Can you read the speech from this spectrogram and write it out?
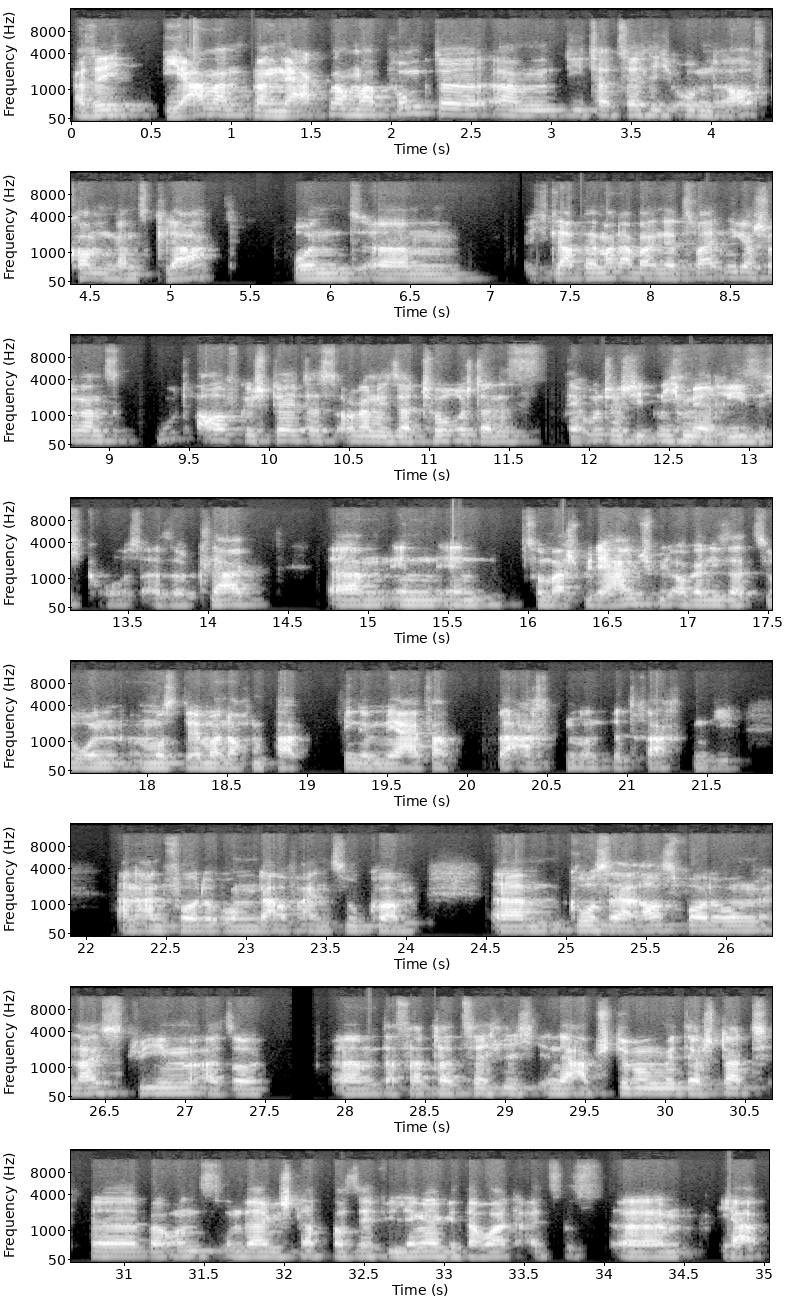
Also ja, man, man merkt nochmal Punkte, ähm, die tatsächlich oben drauf kommen, ganz klar. Und ähm, ich glaube, wenn man aber in der zweiten Liga schon ganz gut aufgestellt ist, organisatorisch, dann ist der Unterschied nicht mehr riesig groß. Also klar, ähm, in, in zum Beispiel der Heimspielorganisation musste immer noch ein paar Dinge mehr einfach beachten und betrachten, die an Anforderungen da auf einen zukommen. Ähm, große Herausforderung, Livestream, also ähm, das hat tatsächlich in der Abstimmung mit der Stadt äh, bei uns in Bergisch Gladbach sehr viel länger gedauert, als es ähm, ja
